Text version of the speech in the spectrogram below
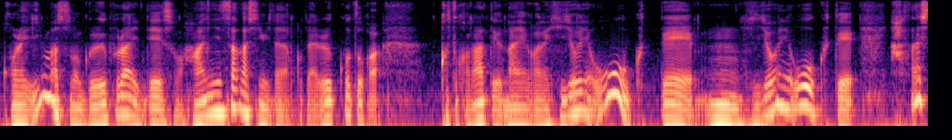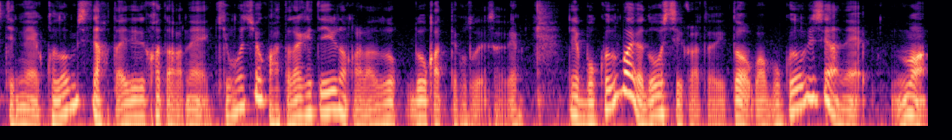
これ今そのグループ LINE でその犯人探しみたいなことやることが、ことかなっていう内容がね、非常に多くて、うん、非常に多くて、果たしてね、この店で働いている方がね、気持ちよく働けているのかな、どうかってことですよね。で、僕の場合はどうしてるかというと、まあ、僕の店はね、まあ、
